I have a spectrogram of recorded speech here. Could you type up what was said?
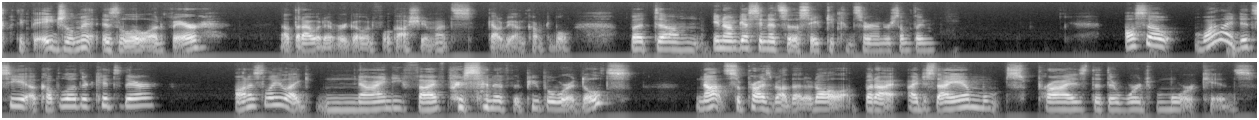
I think the age limit is a little unfair. Not that I would ever go in full costume, that's gotta be uncomfortable. But, um, you know, I'm guessing it's a safety concern or something. Also, while I did see a couple other kids there, honestly, like 95% of the people were adults. Not surprised about that at all, but I, I just, I am surprised that there weren't more kids.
